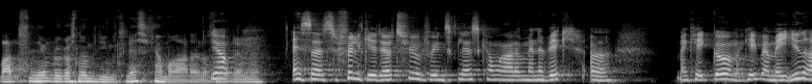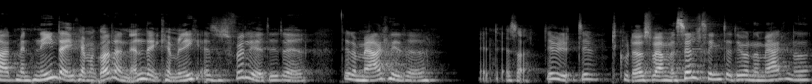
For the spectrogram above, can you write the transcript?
var, så nævnte du ikke også noget med dine klassekammerater, eller sådan Jo. noget? Altså, selvfølgelig giver det også tvivl for ens klassekammerater, man er væk, og man kan ikke gå, man kan ikke være med i idræt, men den ene dag kan man godt, og den anden dag kan man ikke. Altså, selvfølgelig er det da, det er da mærkeligt, at, at altså, det, det kunne da også være, at man selv tænkte, at det var noget mærkeligt noget.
